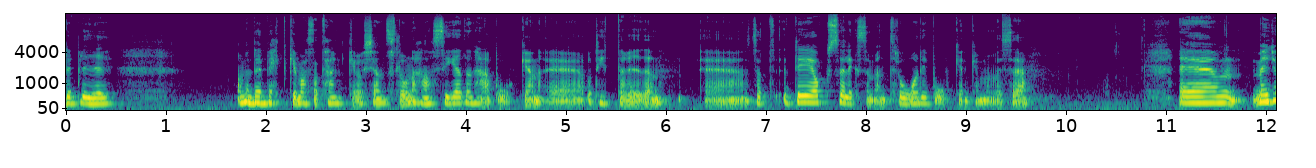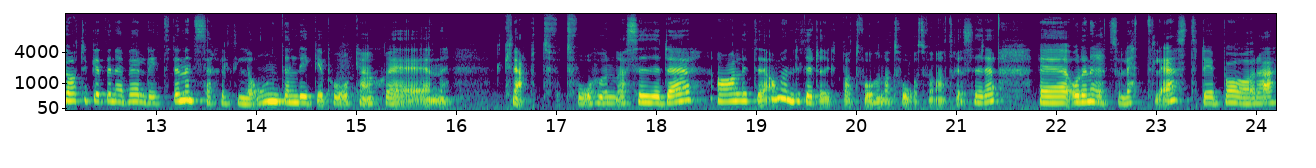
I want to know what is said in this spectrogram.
det blir ja, men det väcker massa tankar och känslor när han ser den här boken eh, och tittar i den. Eh, så det är också liksom en tråd i boken kan man väl säga. Eh, men jag tycker att den är väldigt, den är inte särskilt lång, den ligger på kanske en knappt 200 sidor. Ja, lite, ja men lite drygt, bara 202-203 sidor. Eh, och den är rätt så lättläst. Det är bara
